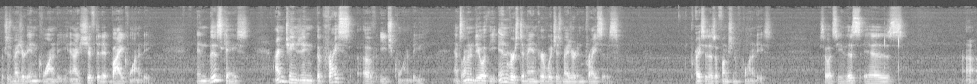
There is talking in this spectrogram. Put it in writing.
which is measured in quantity, and I shifted it by quantity. In this case, I'm changing the price of each quantity. And so I'm going to deal with the inverse demand curve, which is measured in prices. Prices as a function of quantities. So let's see, this is uh,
